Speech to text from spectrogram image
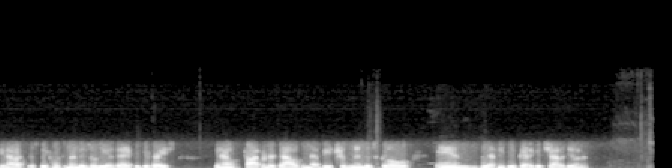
you know, I was speaking with some individuals the other day. If we could raise you know, 500,000, that'd be a tremendous goal. And I think we've got a good shot of doing it.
